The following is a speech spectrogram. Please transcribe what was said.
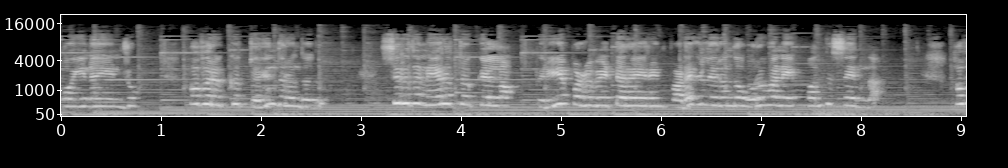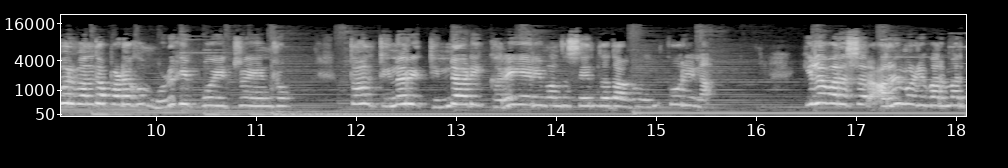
போயின என்றும் அவருக்கு தெரிந்திருந்தது. சிறிது நேரத்துக்கெல்லாம் பெரிய பழுவேட்டரையரின் படகில் இருந்த ஒருவனை வந்து சேர்ந்தார். அவர் வந்த படகு முழுகி போயிற்று என்றும் தான் திணறி திண்டாடி கரையேறி வந்து சேர்ந்ததாகவும் கூறினார். இளவரசர் அருள்மொழிவர்மர்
